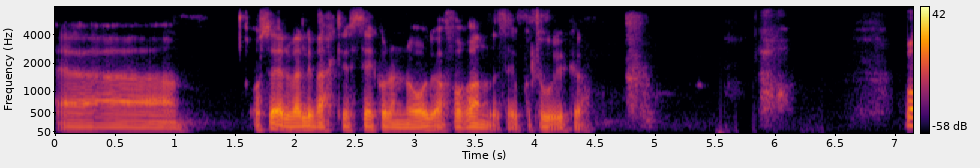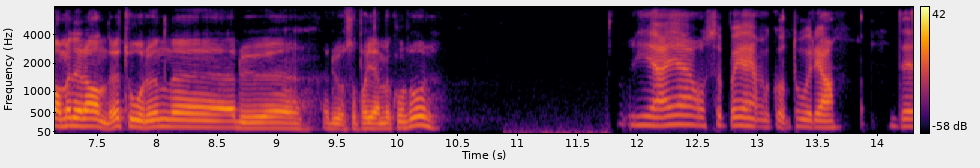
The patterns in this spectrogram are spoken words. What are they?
Eh, og så er det veldig merkelig å se hvordan Norge har forandret seg på to uker. Hva med dere andre? Torunn, er du, er du også på hjemmekontor? Jeg er også på hjemmekontor, ja. Det,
